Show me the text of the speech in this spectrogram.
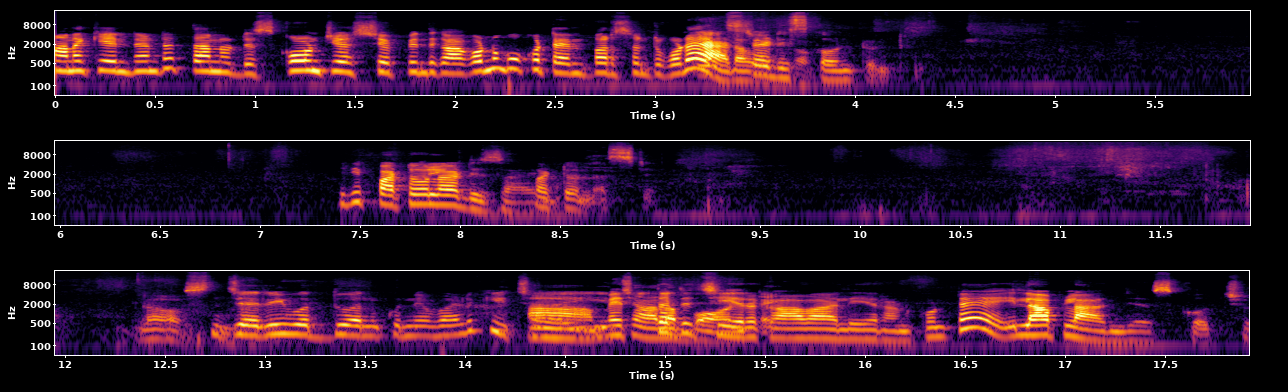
మనకేంటంటే తను డిస్కౌంట్ చేసి చెప్పింది కాకుండా ఇంకొక టెన్ పర్సెంట్ కూడా యాడ్ డిస్కౌంట్ ఉంటుంది. ఇది పటోలా డిజైన్. పటోలా స్టైల్ ఇలా వస్తుంది జరీ వద్దు అనుకునే వాళ్ళకి మెత్తటి చీర. కావాలి అని అనుకుంటే ఇలా ప్లాన్ చేసుకోవచ్చు.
